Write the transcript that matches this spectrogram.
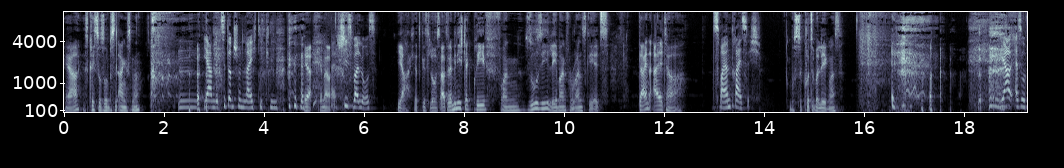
Ja, jetzt kriegst du so ein bisschen Angst, ne? Ja, mir zittern schon leicht die Knie. Ja, genau. Schieß mal los. Ja, jetzt geht's los. Also der Mini-Steckbrief von Susi Lehmann von RunScales. Dein Alter. 32. Musst du kurz überlegen, was? Ja, also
